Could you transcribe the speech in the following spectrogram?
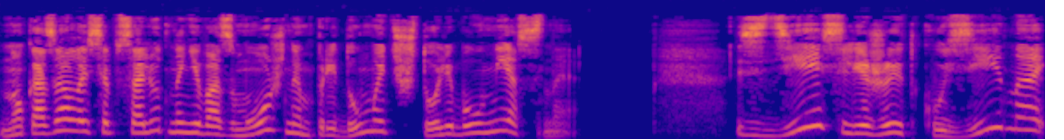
но казалось абсолютно невозможным придумать что-либо уместное. «Здесь лежит кузина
